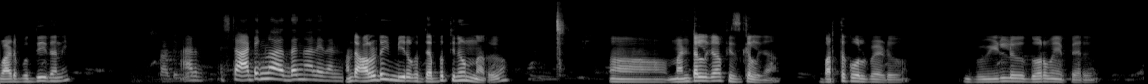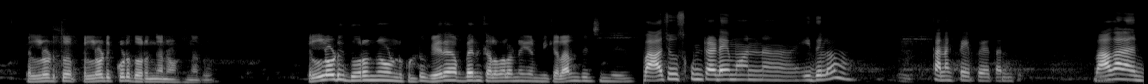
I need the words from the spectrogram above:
వాడి బుద్ధి ఇదని? అర్- స్టార్టింగ్లో అర్థం కాలేదండి. అంటే ఆల్రెడీ మీరు ఒక దెబ్బ తిని ఉన్నారు. మెంటల్గా ఫిజికల్గా. భర్త కోల్పోయాడు. వీళ్ళు దూరం అయిపోయారు. పిల్లోడితో పిల్లోడికి కూడా దూరంగానే ఉంటున్నారు. పిల్లోడికి దూరంగా వండుకుంటూ వేరే అబ్బాయిని కలవాలని మీకు ఎలా అనిపించింది? బాగా చూసుకుంటాడేమో అన్న ఇదిలో కనెక్ట్ అయిపోయా తనకి. బాగా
